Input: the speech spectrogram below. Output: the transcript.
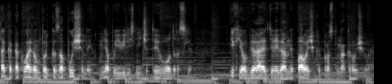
Так как аквариум только запущенный, у меня появились ничатые водоросли. Их я убираю деревянной палочкой, просто накручивая.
